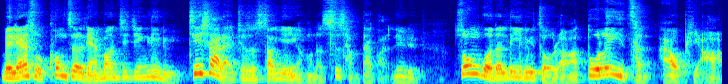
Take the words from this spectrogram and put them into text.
美联储控制了联邦基金利率，接下来就是商业银行的市场贷款利率。中国的利率走廊啊，多了一层 LPR。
